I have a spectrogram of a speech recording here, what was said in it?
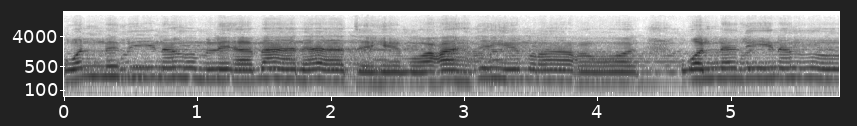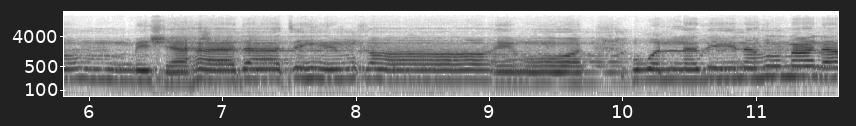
والذين هم لأماناتهم وعهدهم راعون. والذين هم بشهاداتهم قائمون. والذين هم على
